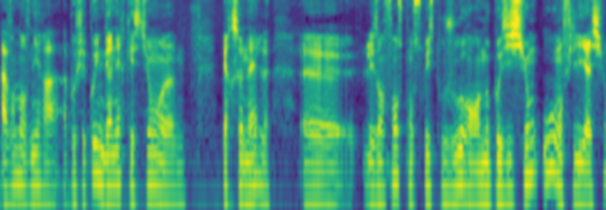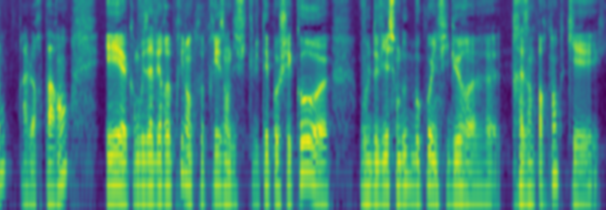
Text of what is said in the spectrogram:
Avant d'en venir à, Pocheco, une dernière question euh, personnelle. Euh, les enfants se construisent toujours en opposition ou en filiation à leurs parents. Et euh, quand vous avez repris l'entreprise en difficulté Pocheco, vous le deviez sans doute beaucoup à une figure très importante qui est,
